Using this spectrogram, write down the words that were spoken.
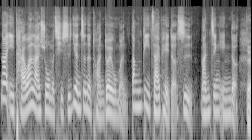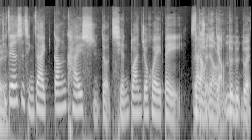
那以台湾来说，我们其实验证的团队，我们当地栽培的是蛮精英的，对，所以这件事情在刚开始的前端就会被筛选掉。掉对对对，嗯、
